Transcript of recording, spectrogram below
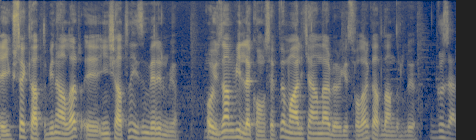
e, yüksek katlı binalar e, inşaatına izin verilmiyor. O yüzden villa konsepti ve malikaneler bölgesi olarak adlandırılıyor. Güzel.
